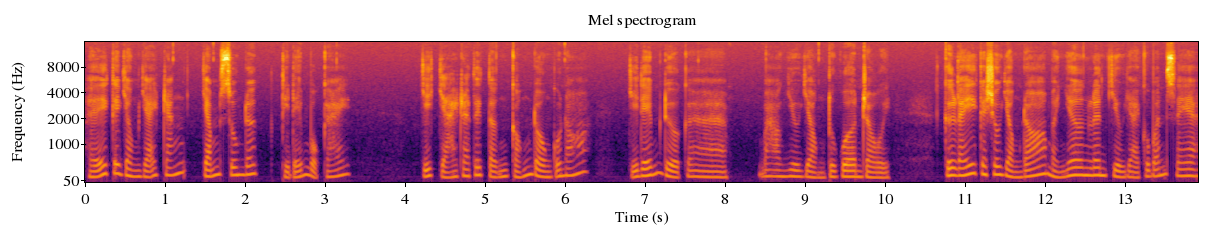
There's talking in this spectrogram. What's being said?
Hễ cái dòng giải trắng chấm xuống đất thì đếm một cái. Chỉ chạy ra tới tận cổng đồn của nó. Chỉ đếm được à, bao nhiêu dòng tôi quên rồi. Cứ lấy cái số dòng đó mà nhơn lên chiều dài của bánh xe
